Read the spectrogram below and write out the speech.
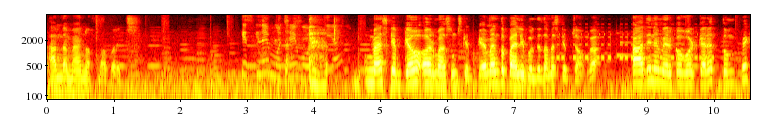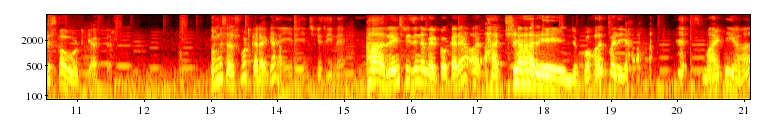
I am the man of my words किसने मुझे वोट किया? मैं स्किप गया हूँ और मासूम स्किप गया। मैंने तो पहले ही बोल दिया था मैं स्किप जाऊँगा। आदि ने मेरे को वोट करा तुम पे किसका वोट किया फिर तुमने सेल्फ वोट करा है क्या? नहीं रेंज फिजी ने। हाँ रेंज फिजी ने मेरे को करा और अच्छा रेंज बहुत बढ़िया। स्मार्टी हाँ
